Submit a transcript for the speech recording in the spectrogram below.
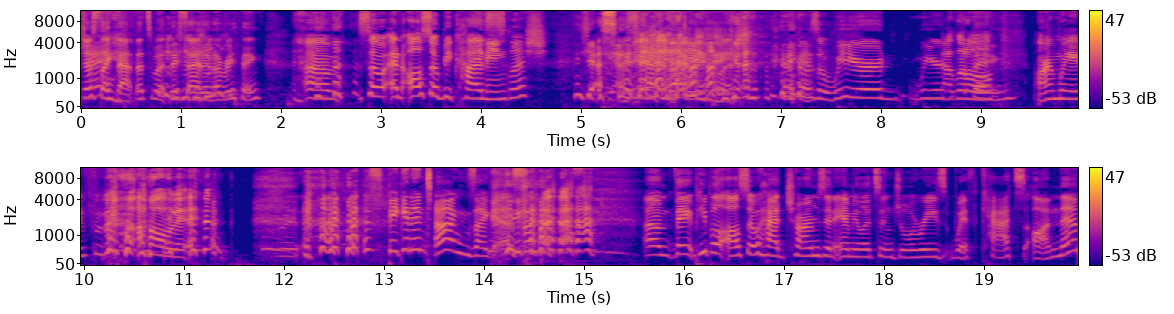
Just like that. That's what they said and everything. Um, so, and also because. In English? Yes. Everything. it was a weird, weird That little thing. arm wave, all of it. Speaking in tongues, I guess. Um, they people also had charms and amulets and jewelries with cats on them,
